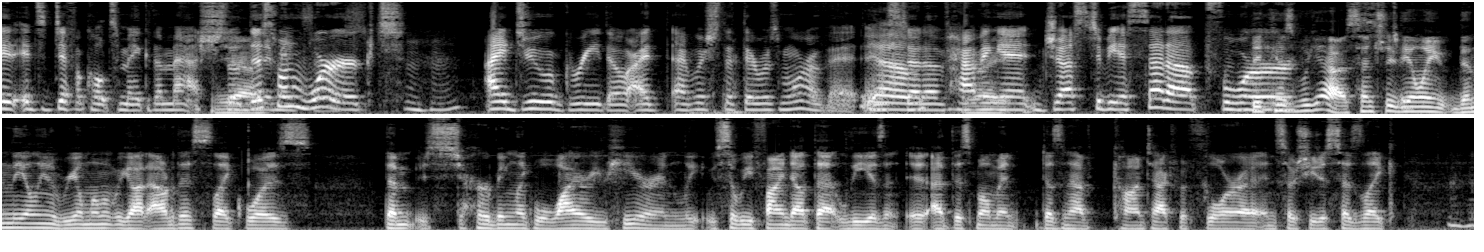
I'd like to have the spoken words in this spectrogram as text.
it, it's difficult to make the mesh. So Yeah. this It one makes worked. Mm-hmm. I do agree, though. I I wish that there was more of it Yeah. instead of having Right. it just to be a setup for because well, yeah, essentially the only then the only real moment we got out of this like was them her being like, "Well, why are you here?" And Lee, so we find out that Lee isn't at this moment doesn't have contact with Flora, and so she just says like. Mm-hmm.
